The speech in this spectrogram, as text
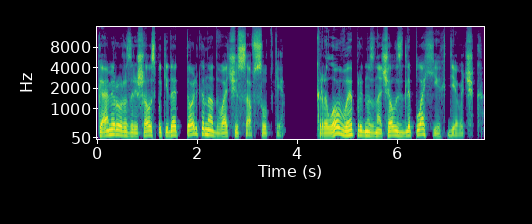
камеру разрешалось покидать только на два часа в сутки. Крыло В предназначалось для плохих девочек.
